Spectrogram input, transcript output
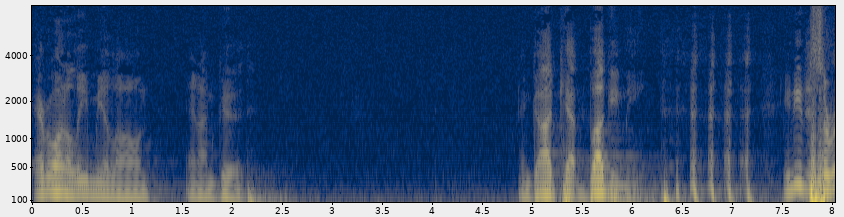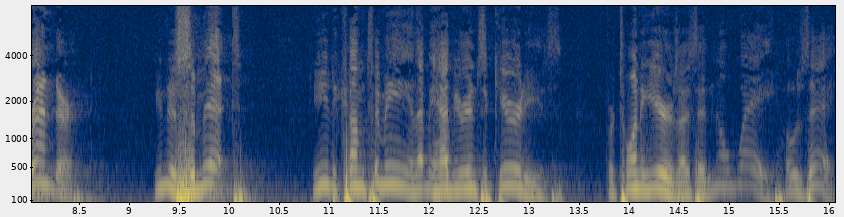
everyone will leave me alone, and I'm good. And God kept bugging me. you need to surrender. You need to submit. You need to come to me and let me have your insecurities. For 20 years, I said, No way, Jose.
